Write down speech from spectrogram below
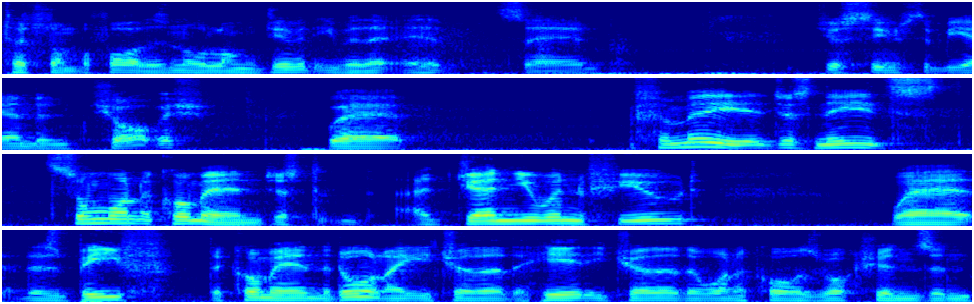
touched on before, there's no longevity with it. It's um, just seems to be ending sharpish. Where for me, it just needs someone to come in, just a genuine feud where there's beef. They come in, they don't like each other, they hate each other, they want to cause ructions, and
